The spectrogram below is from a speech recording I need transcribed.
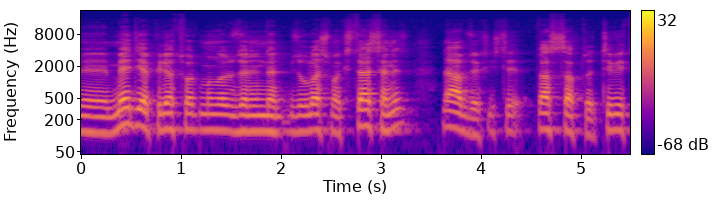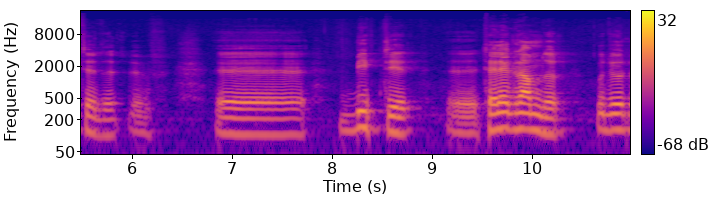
e, medya platformları üzerinden bize ulaşmak isterseniz ne yapacaksınız? İşte WhatsApp'tır, Twitter'dır, e, Bip'tir, e, Telegram'dır, budur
